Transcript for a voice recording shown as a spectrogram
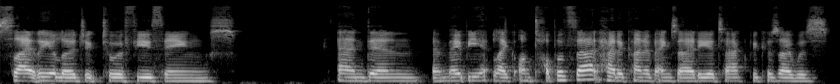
slightly allergic to a few things. And then maybe like on top of that, had a kind of anxiety attack because I was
